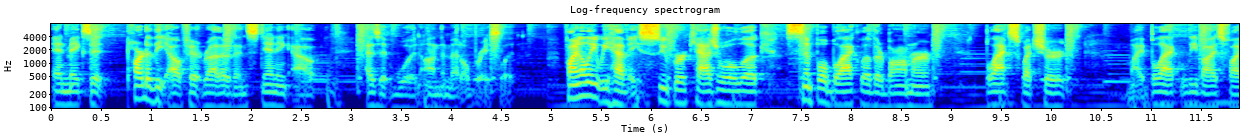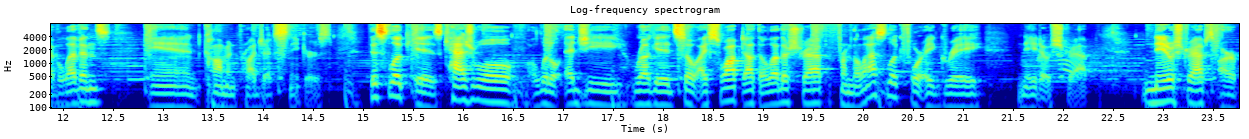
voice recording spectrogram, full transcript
and makes it part of the outfit rather than standing out as it would on the metal bracelet. Finally, we have a super casual look, simple black leather bomber, black sweatshirt, my black Levi's 511s, and common project sneakers. This look is casual, a little edgy, rugged, so I swapped out the leather strap from the last look for a gray NATO strap. NATO straps are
